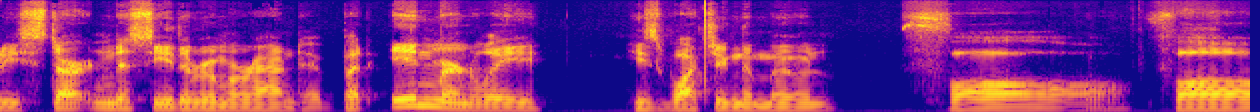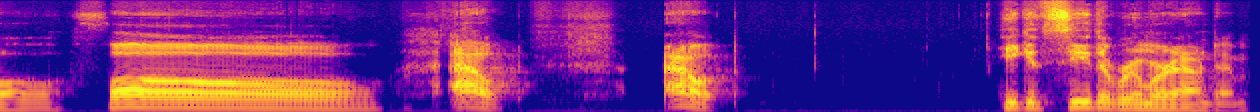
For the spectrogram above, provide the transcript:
but he's starting to see the room around him. But inwardly, he's watching the moon fall, fall, fall, out, out. He could see the room around him.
